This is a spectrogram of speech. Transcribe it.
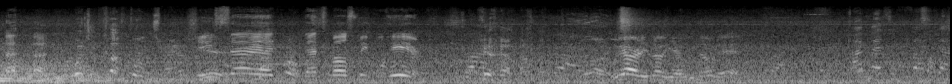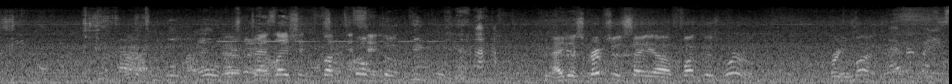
bunch of cutthroats, man. She said that's most people here. We already know. Yeah, we know that. Translation, fuck this Fucked city. up people. Hey, the scriptures say, uh, "Fuck this world." Pretty much. Everybody says Of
